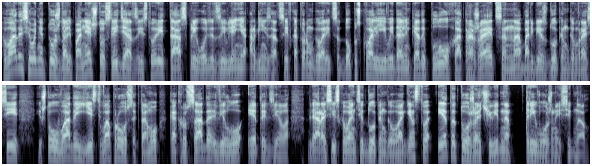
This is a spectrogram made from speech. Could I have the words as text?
ВАДА сегодня тоже дали понять, что следят за историей. ТАСС приводит заявление организации, в котором говорится, допуск Валиевой до Олимпиады плохо отражается на борьбе с допингом в России и что у ВАДы есть вопросы к тому, как РУСАДА вело это дело. Для российского антидопингового агентства это тоже, очевидно, тревожный сигнал.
